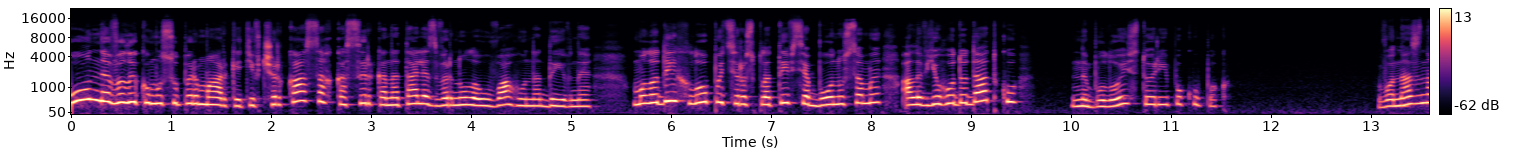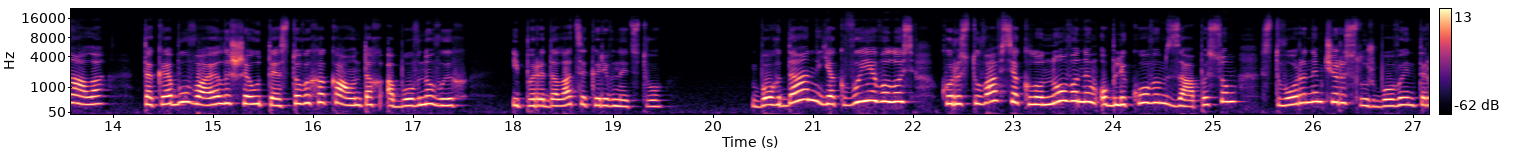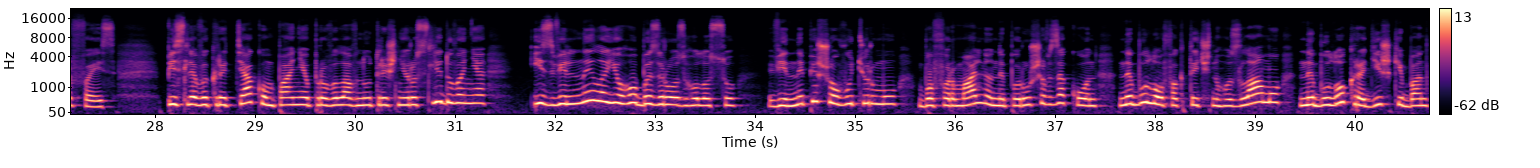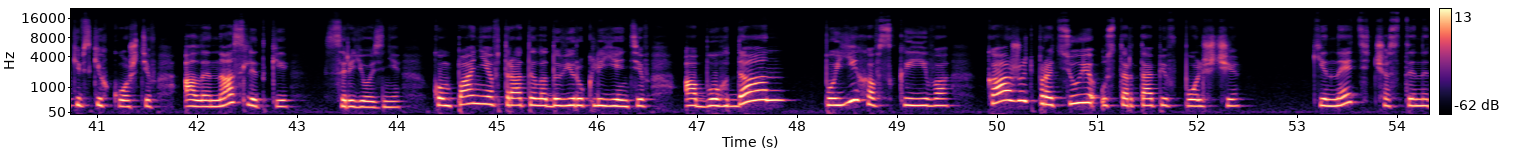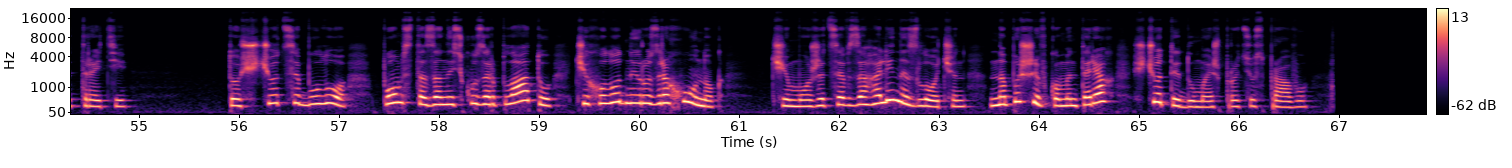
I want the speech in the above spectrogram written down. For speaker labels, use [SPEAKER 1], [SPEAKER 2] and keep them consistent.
[SPEAKER 1] У невеликому супермаркеті в Черкасах касирка Наталя звернула увагу на дивне. Молодий хлопець розплатився бонусами, але в його додатку не було історії покупок. Вона знала, таке буває лише у тестових акаунтах або в нових, і передала це керівництву. Богдан, як виявилось, користувався клонованим обліковим записом, створеним через службовий інтерфейс. Після викриття компанія провела внутрішнє розслідування і звільнила його без розголосу. Він не пішов у тюрму, бо формально не порушив закон, не було фактичного зламу, не було крадіжки банківських коштів, але наслідки серйозні. Компанія втратила довіру клієнтів, а Богдан поїхав з Києва. Кажуть, працює у стартапі в Польщі. Кінець частини треті. То що це було? Помста за низьку зарплату чи холодний розрахунок? Чи може це взагалі не злочин? Напиши в коментарях, що ти думаєш про цю справу.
